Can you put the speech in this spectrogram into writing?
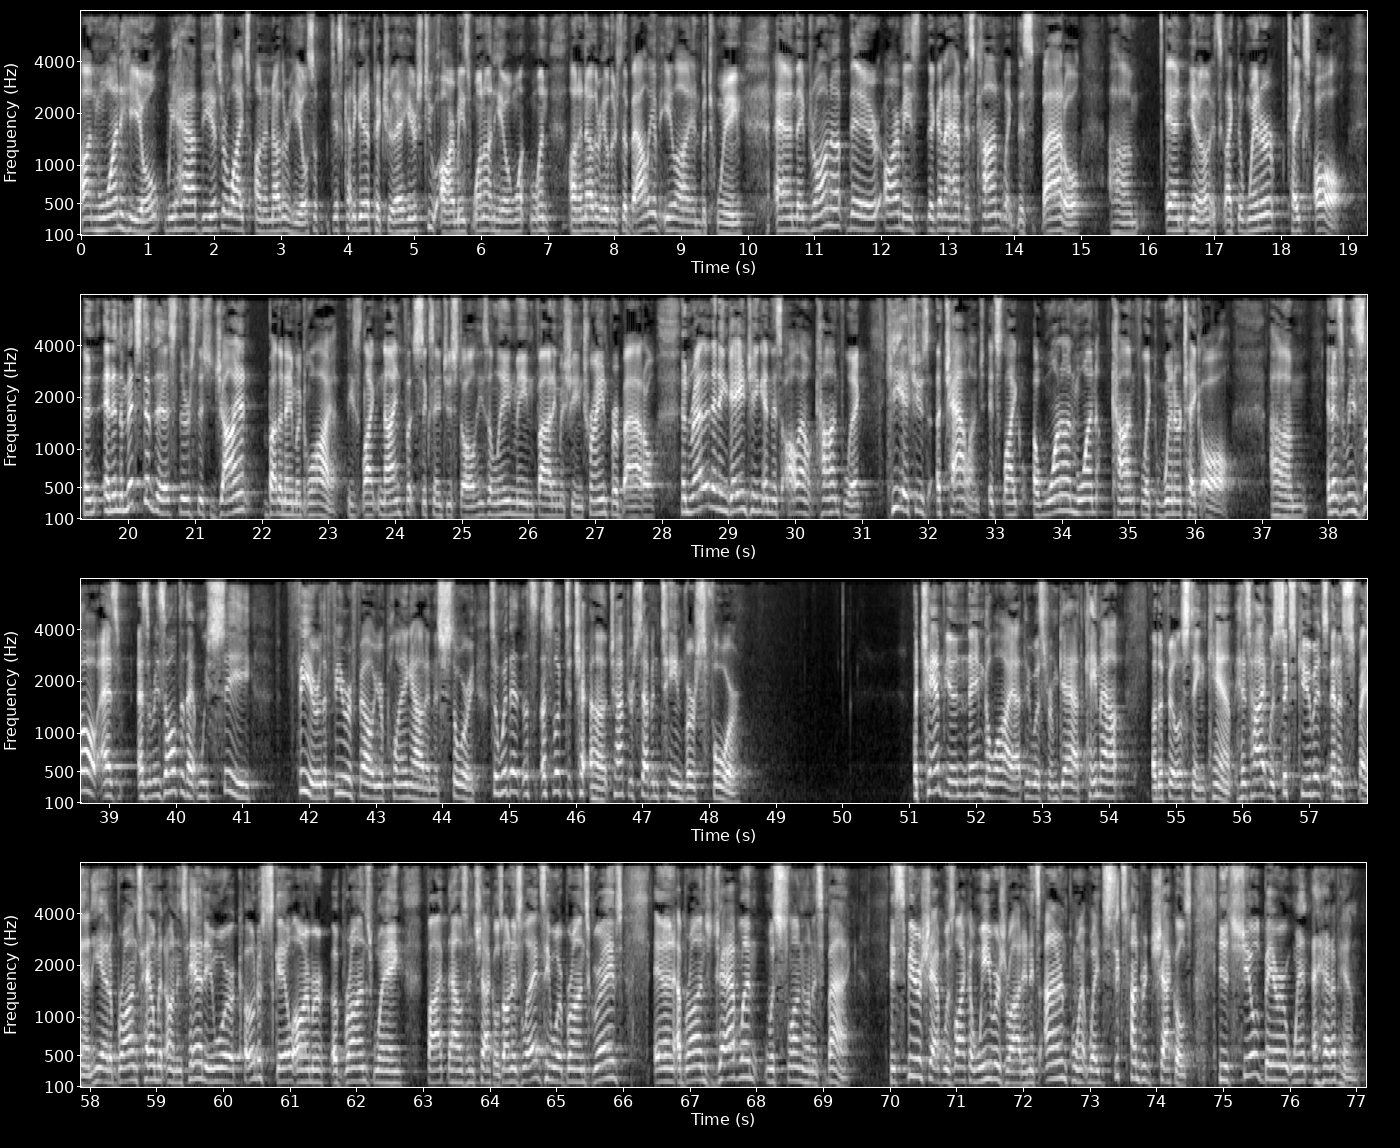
on one hill. We have the Israelites on another hill. So just kind of get a picture of that. Here's two armies, one on hill, one, one on another hill. There's the valley of Elah in between. And they've drawn up their armies. They're going to have this conflict, this battle. Um, and, you know, it's like the winner takes all. And, and in the midst of this, there's this giant by the name of Goliath. He's like nine foot six inches tall. He's a lean, mean fighting machine trained for battle. And rather than engaging in this all out conflict, he issues a challenge. It's like a one on one conflict, winner take all. Um, And as a result, as, as a result of that, we see fear, the fear of failure playing out in this story. So with that, let's, let's look to cha- uh, chapter 17, verse 4. A champion named Goliath, who was from Gath, came out of the Philistine camp. His height was six cubits and a span. He had a bronze helmet on his head. He wore a coat of scale armor of bronze weighing 5,000 shekels. On his legs, he wore bronze greaves, and a bronze javelin was slung on his back. His spear shaft was like a weaver's rod, and its iron point weighed 600 shekels. His shield bearer went ahead of him.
